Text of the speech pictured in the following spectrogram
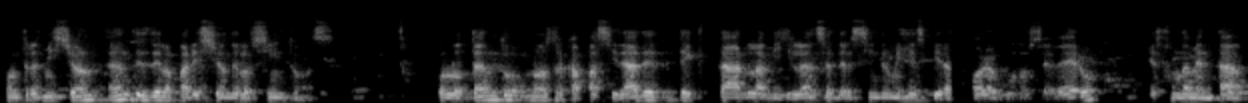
con transmisión antes de la aparición de los síntomas. Por lo tanto, nuestra capacidad de detectar la vigilancia del síndrome respiratorio agudo severo es fundamental.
